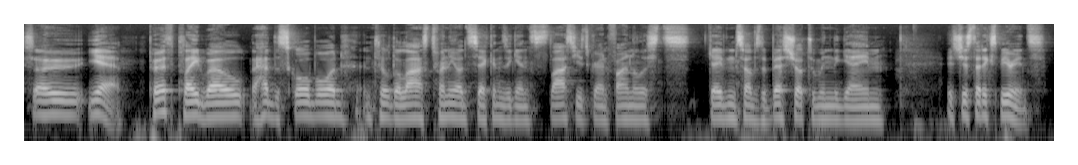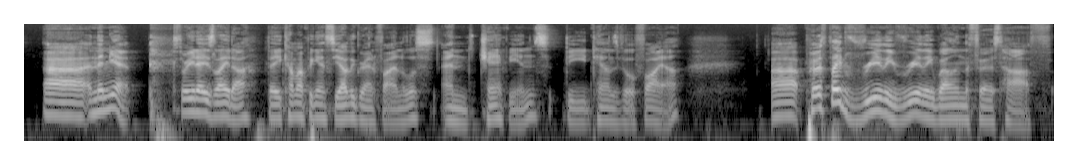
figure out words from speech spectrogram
so yeah, Perth played well. They had the scoreboard until the last twenty odd seconds against last year's grand finalists. Gave themselves the best shot to win the game. It's just that experience. Uh, and then, yeah, three days later, they come up against the other grand finalists and champions, the Townsville Fire. Uh, Perth played really, really well in the first half,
